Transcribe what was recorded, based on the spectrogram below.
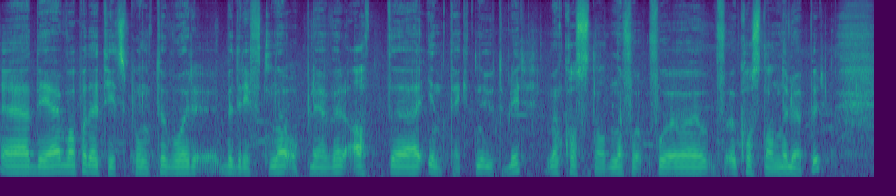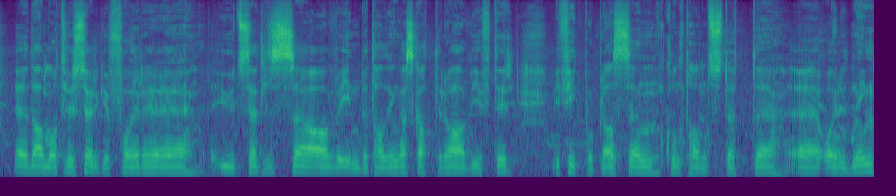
Eh, det var på det tidspunktet hvor bedriftene opplever at eh, inntektene uteblir, men kostnadene, for, for, eh, kostnadene, løper. Da måtte vi sørge for utsettelse av innbetaling av skatter og avgifter. Vi fikk på plass en kontantstøtteordning.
